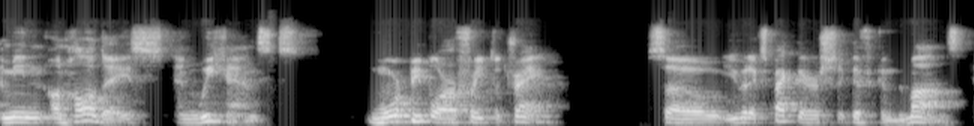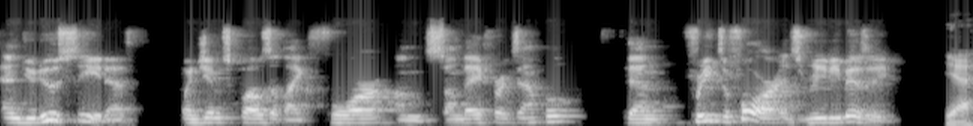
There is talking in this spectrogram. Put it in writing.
I mean, on holidays and weekends, more people are free to train. So you would expect there are significant demands. And you do see that when gyms close at like four on Sunday, for example, then three to four, it's really busy. Yeah.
